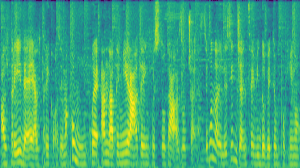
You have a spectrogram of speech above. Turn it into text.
altre idee, altre cose, ma comunque andate mirate in questo caso, cioè a seconda delle esigenze vi dovete un pochino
